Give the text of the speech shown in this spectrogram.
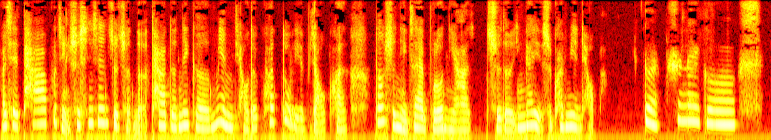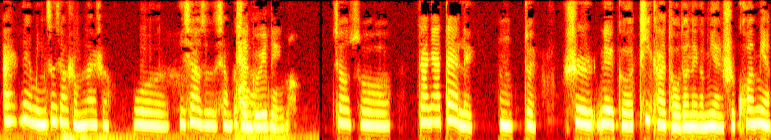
而且它不仅是新鲜制成的，它的那个面条的宽度也比较宽。当时你在博洛尼亚吃的应该也是宽面条吧？对，是那个，哎，那个名字叫什么来着？我一下子想不起来。吗？叫做大家带类。嗯，对，是那个 T 开头的那个面是宽面，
